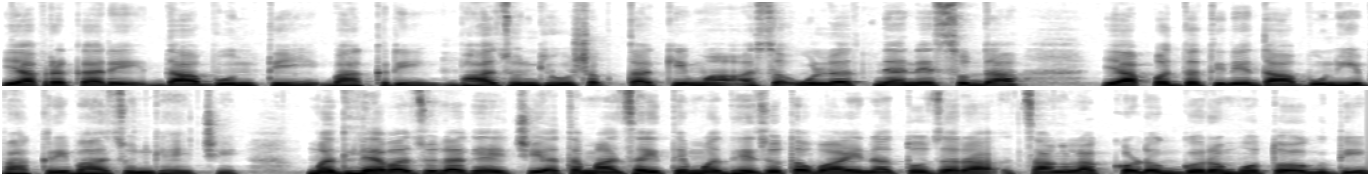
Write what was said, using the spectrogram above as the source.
या प्रकारे दाबून ती भाकरी भाजून घेऊ शकता किंवा असं उलटण्याने सुद्धा या पद्धतीने दाबून ही भाकरी भाजून घ्यायची. मधल्या बाजूला घ्यायची. आता माझा इथे मध्ये जो तवा आहे ना तो जरा चांगला कडक गरम होतो अगदी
